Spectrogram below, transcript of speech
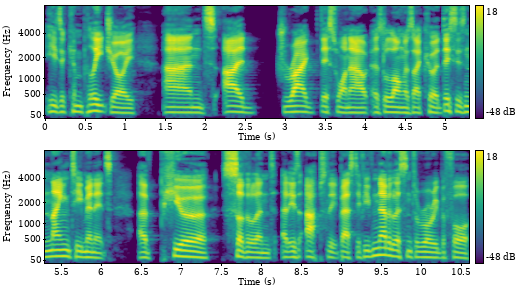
he's a complete joy. And I dragged this one out as long as I could. This is 90 minutes of pure Sutherland at his absolute best. If you've never listened to Rory before,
